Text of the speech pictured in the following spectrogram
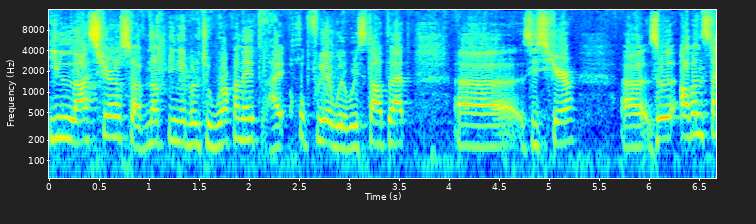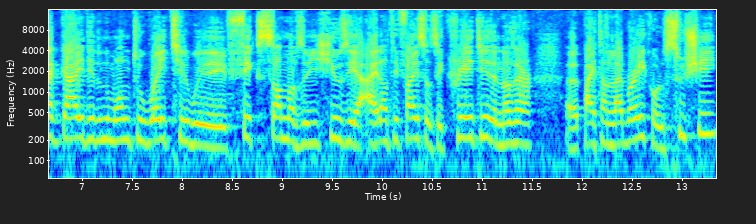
ill last year, so I've not been able to work on it. I, hopefully, I will restart that uh, this year. Uh, the OpenStack guy didn't want to wait till we fix some of the issues he identified, so they created another uh, Python library called Sushy.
